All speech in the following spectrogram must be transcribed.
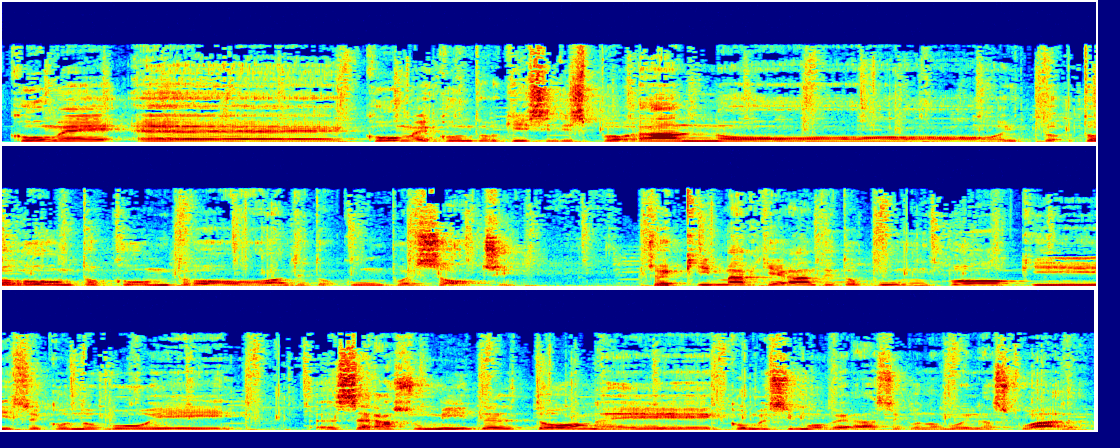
come, eh, come contro chi si disporranno to- Toronto contro Antetokounmpo e Soci? Cioè, chi marcherà Antetokounmpo, chi secondo voi eh, sarà su Middleton e come si muoverà secondo voi la squadra?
